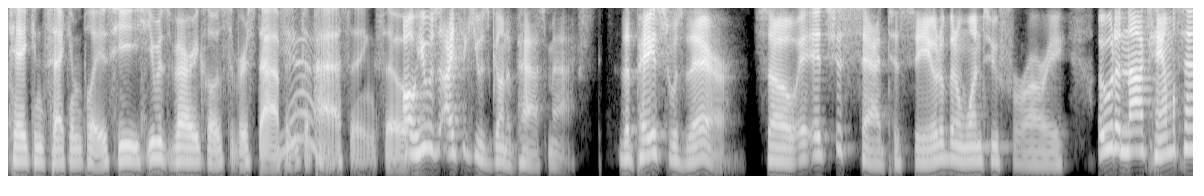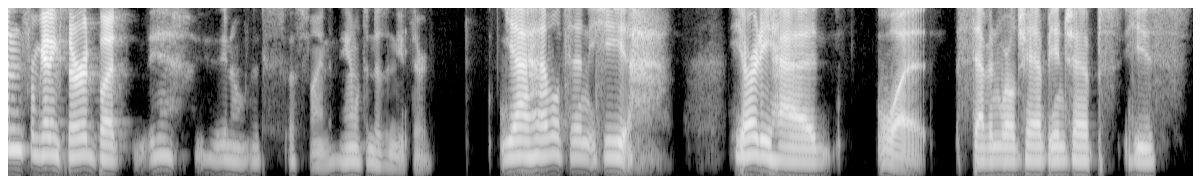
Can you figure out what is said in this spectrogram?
taken second place. He he was very close to Verstappen to passing. So Oh, he was, I think he was going to pass Max. The pace was there. So it, it's just sad to see. It would have been a 1 2 Ferrari. It would have knocked Hamilton from getting third, but, yeah, you know, that's, that's fine. Hamilton doesn't need third. yeah, Hamilton he he already had what seven world championships. He's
